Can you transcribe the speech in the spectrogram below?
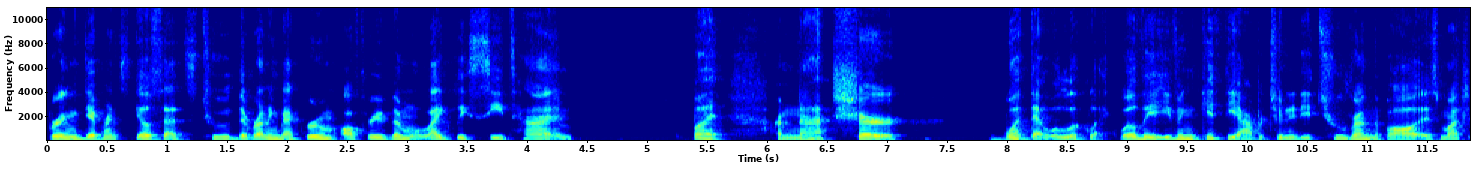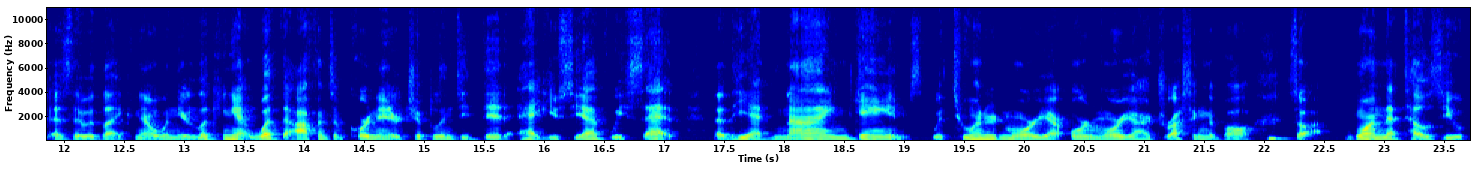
bring different skill sets to the running back room. All three of them will likely see time, but I'm not sure what that will look like. Will they even get the opportunity to run the ball as much as they would like? Now, when you're looking at what the offensive coordinator Chip Lindsey did at UCF, we said that he had nine games with 200 more y- or more yards rushing the ball. So, one that tells you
